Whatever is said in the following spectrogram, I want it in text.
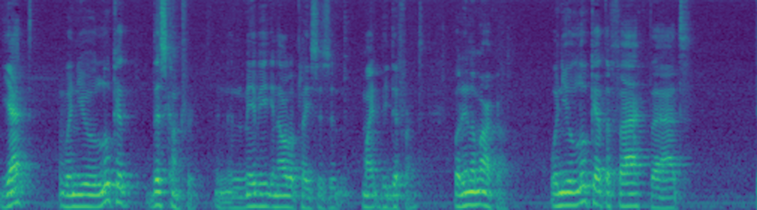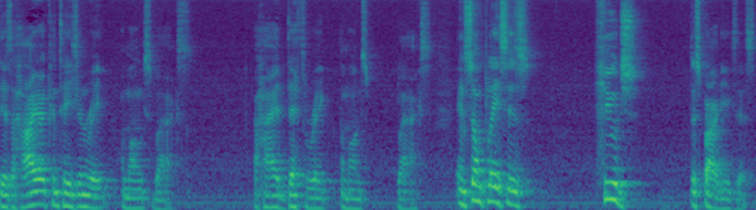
yet when you look at this country, and, and maybe in other places it might be different, but in America, when you look at the fact that there's a higher contagion rate amongst blacks, a higher death rate amongst blacks. In some places, huge disparity exists.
